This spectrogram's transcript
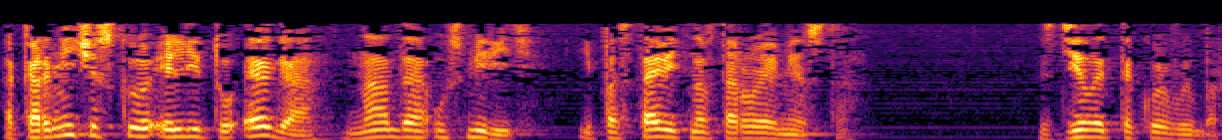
А кармическую элиту эго надо усмирить и поставить на второе место. Сделать такой выбор.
